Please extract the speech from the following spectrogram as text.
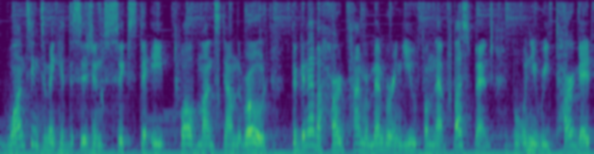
wanting to make a decision 6 to 8, 12 months down the road, they're going to have a hard time remembering you from that bus bench. But when you retarget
